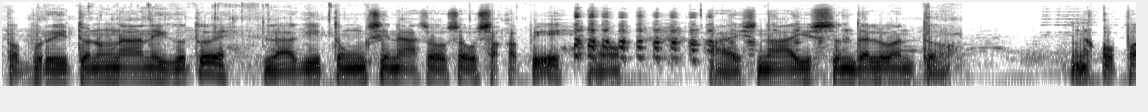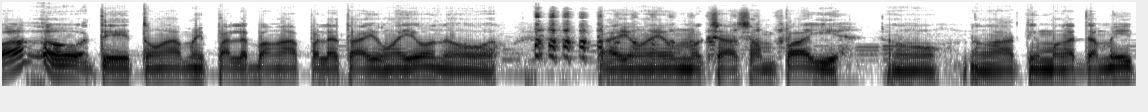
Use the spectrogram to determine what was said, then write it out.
Paborito ng nanay ko to eh. Lagi itong sinasawsaw sa kape eh. Oh, ayos na ayos ng dalawan to. Naku pa, oh, ito nga may palaba nga pala tayo ngayon. Oh. Tayo ngayon magsasampay oh, ng ating mga damit.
